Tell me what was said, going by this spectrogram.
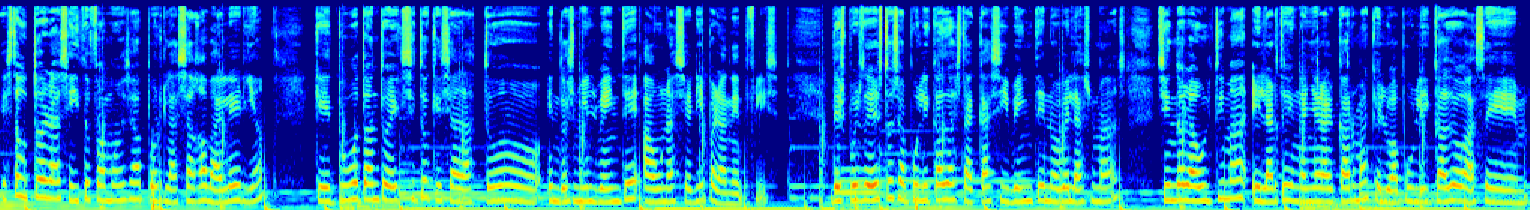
Esta autora se hizo famosa por la saga Valeria, que tuvo tanto éxito que se adaptó en 2020 a una serie para Netflix. Después de esto se ha publicado hasta casi 20 novelas más, siendo la última El arte de engañar al karma, que lo ha publicado hace,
